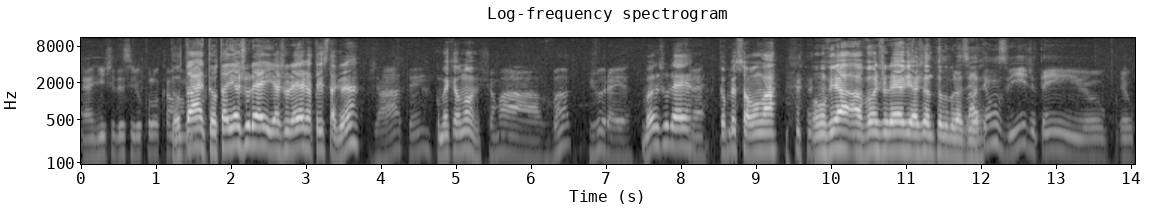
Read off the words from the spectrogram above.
É, a gente decidiu colocar Então tá, então tá aí a Jureia. E a Jureia já tem Instagram? Já tem. Como é que é o nome? Chama Van Jureia. Van Jureia. É. Então pessoal, vamos lá. vamos ver a, Van Jureia viajando pelo Brasil. Lá tem uns vídeos, tem. Eu, eu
